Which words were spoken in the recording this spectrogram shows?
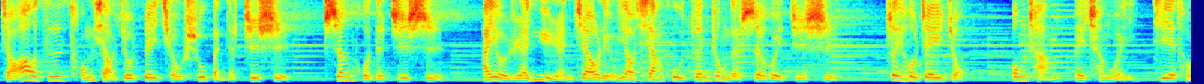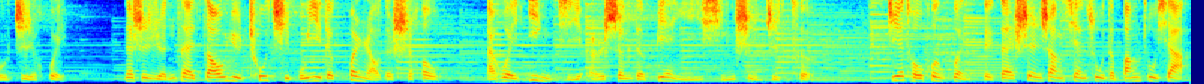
小奥兹从小就追求书本的知识、生活的知识，还有人与人交流要相互尊重的社会知识。最后这一种，通常被称为街头智慧，那是人在遭遇出其不意的困扰的时候，才会应急而生的便宜行事之策。街头混混得在肾上腺素的帮助下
